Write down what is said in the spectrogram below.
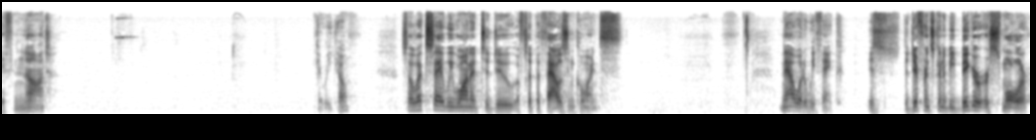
If not, here we go. So let's say we wanted to do a flip a thousand coins. Now, what do we think? Is the difference going to be bigger or smaller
